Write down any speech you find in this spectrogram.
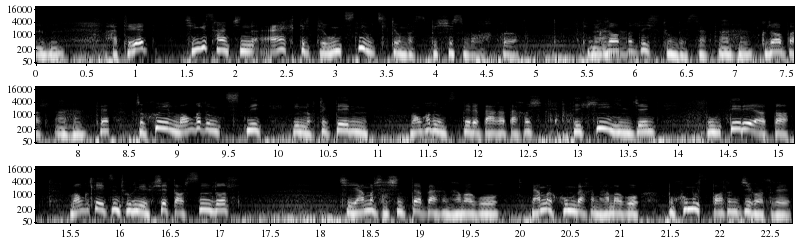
дээ. Аа. Тэгээд Чингис хаан чинь айх тэр тэр үндэсний үзэлтэй хүн бас бишээсэн байгаа байхгүй юу? Глобалист хүн байсан. Глобал тий зөвхөн энэ Монгол үндэстнийг энэ нутаг дээр нь Монгол үндэстнэрээ байгаад авах биш. Дэлхийн хэмжээнд бүгдээрээ одоо Монголын эзэн төрний иргэшэлд орсон л бол чи ямар шашинтай байх нь хамаагүй ямар хүн байх нь хамаагүй бүх хүмүүс боломжийг олгоё.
